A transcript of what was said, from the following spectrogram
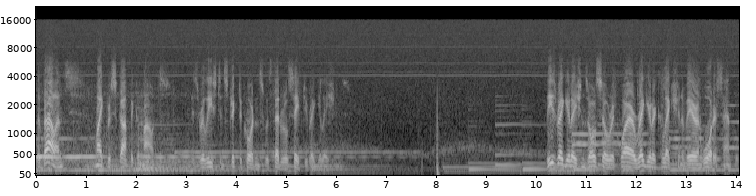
The balance, microscopic amounts, released in strict accordance with federal safety regulations. These regulations also require regular collection of air and water samples.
